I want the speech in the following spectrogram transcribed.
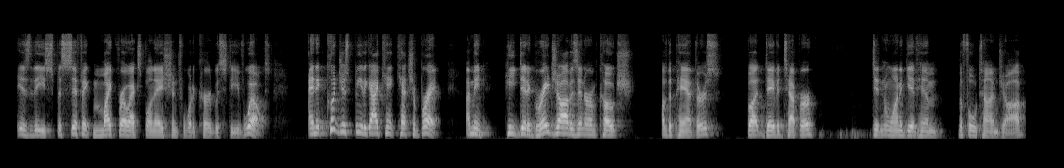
is the specific micro explanation for what occurred with Steve Wilks. And it could just be the guy can't catch a break. I mean, he did a great job as interim coach of the Panthers, but David Tepper didn't want to give him the full time job.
